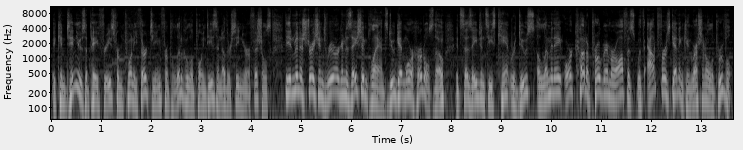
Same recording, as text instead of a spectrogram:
It continues a pay freeze from 2013 for political appointees and other senior officials. The administration's reorganization plans do get more hurdles, though. It says agencies can't reduce, eliminate, or cut a program or office without first getting congressional approval.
